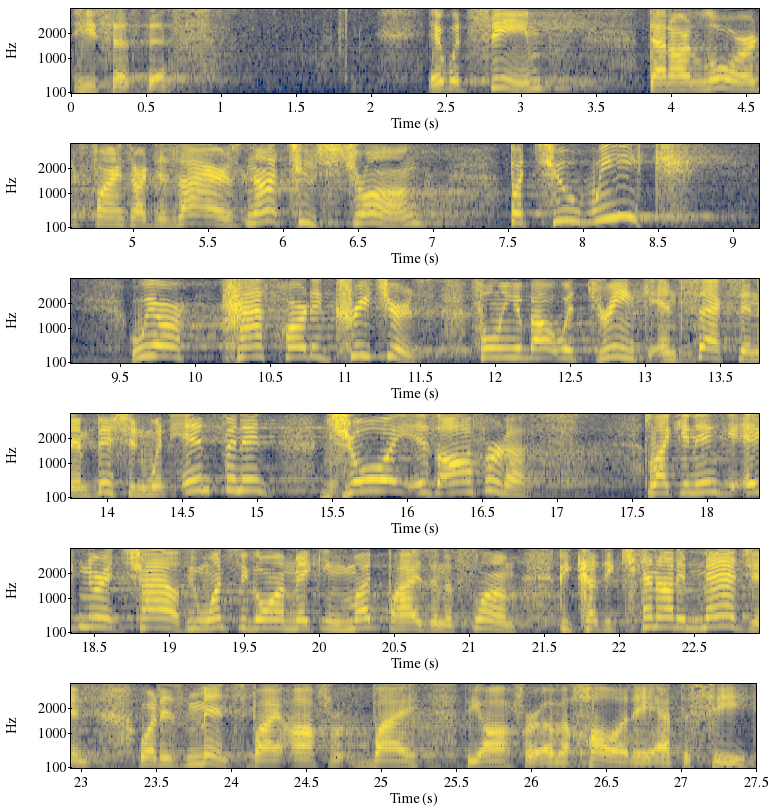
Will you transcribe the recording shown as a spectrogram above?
he says this It would seem that our Lord finds our desires not too strong, but too weak. We are half hearted creatures fooling about with drink and sex and ambition when infinite joy is offered us. Like an ignorant child who wants to go on making mud pies in a slum because he cannot imagine what is meant by, offer, by the offer of a holiday at the sea.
